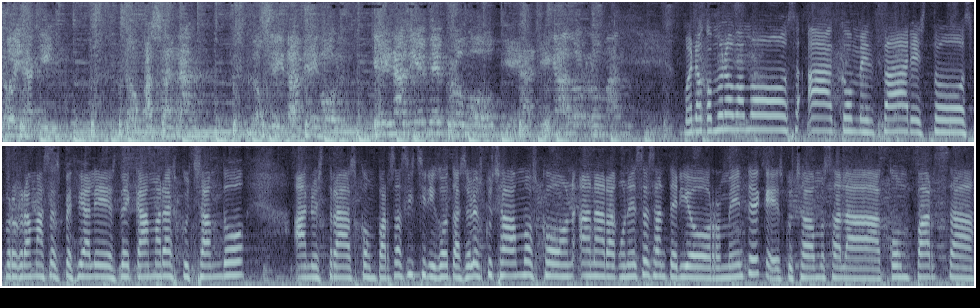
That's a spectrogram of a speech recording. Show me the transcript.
Estoy aquí, no pasa nada. No será mejor que nadie me provoque. Ha llegado Román. Bueno, ¿cómo no vamos a comenzar estos programas especiales de cámara escuchando a nuestras comparsas y chirigotas? Ya lo escuchábamos con Ana Aragoneses anteriormente, que escuchábamos a la comparsa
